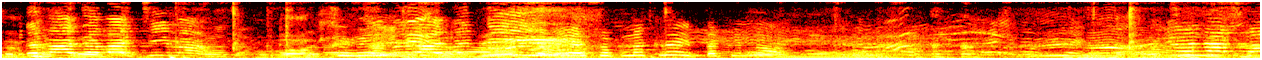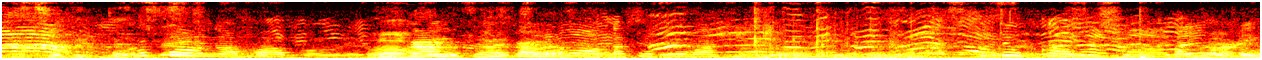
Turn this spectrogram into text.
Давай, давай, Тіма. Щоб накрити, так і надо. Руками, це руками. Ну, так неприватно. Ти вказуєш, хай.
